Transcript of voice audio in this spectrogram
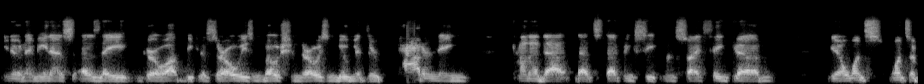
You know what I mean? As as they grow up, because they're always in motion, they're always in movement, they're patterning kind of that that stepping sequence. So I think um, you know once once a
